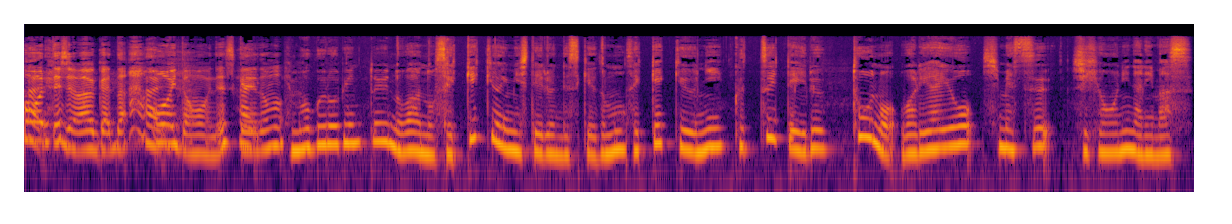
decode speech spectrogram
思ってしまう方、多いと思うんですけれども、ヘモグロビンというのは、あの、赤血球を意味しているんですけれども、赤血球にくっついている糖の割合を示す指標になります。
